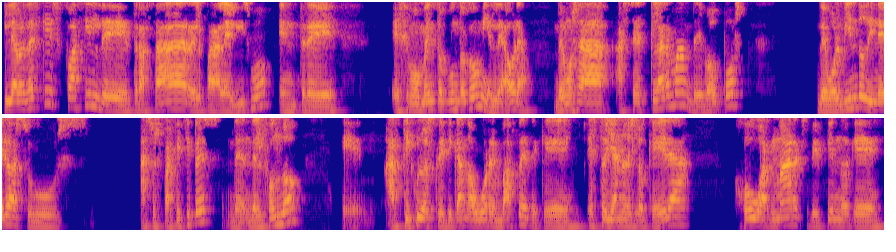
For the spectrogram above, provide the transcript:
Y la verdad es que es fácil de trazar el paralelismo entre ese momento.com y el de ahora. Vemos a, Seth Klarman de Baupost devolviendo dinero a sus, a sus partícipes del fondo, eh, artículos criticando a Warren Buffett de que esto ya no es lo que era, Howard Marks diciendo que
